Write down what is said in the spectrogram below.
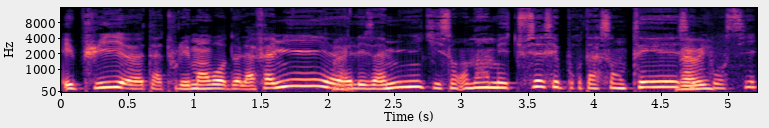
Et puis, euh, t'as tous les membres de la famille, Ouais. les amis qui sont « Non, mais tu sais, c'est pour ta santé, Bah c'est oui. pour si...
